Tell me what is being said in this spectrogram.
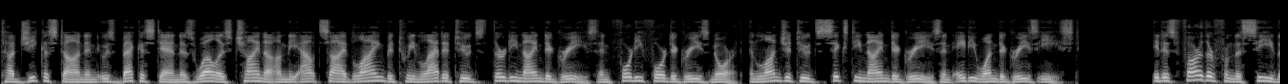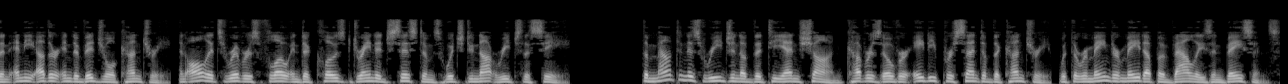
Tajikistan and Uzbekistan as well as China on the outside lying between latitudes 39 degrees and 44 degrees north, and longitudes 69 degrees and 81 degrees east. It is farther from the sea than any other individual country, and all its rivers flow into closed drainage systems which do not reach the sea. The mountainous region of the Tian Shan covers over 80% of the country, with the remainder made up of valleys and basins.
